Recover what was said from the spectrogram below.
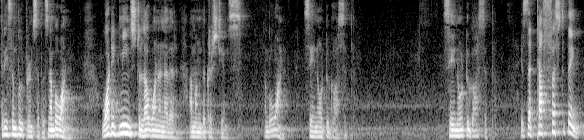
Three simple principles. Number one, what it means to love one another among the Christians. Number one, say no to gossip. Say no to gossip. It's the toughest thing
